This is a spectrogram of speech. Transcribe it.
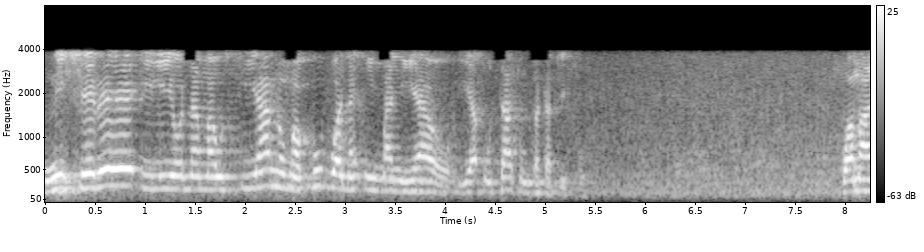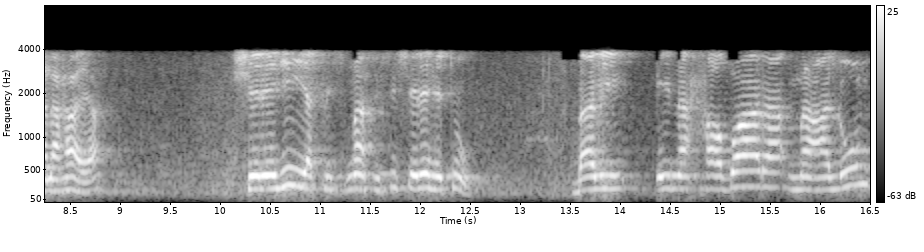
ni sherehe iliyo na mahusiano makubwa na imani yao ya utatu mtakatifu. Kwa maana haya sherehe hii ya Krismasi si sherehe tu bali ina hadhara maalum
